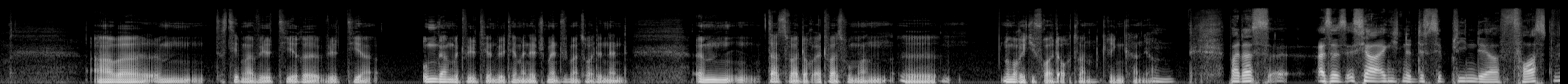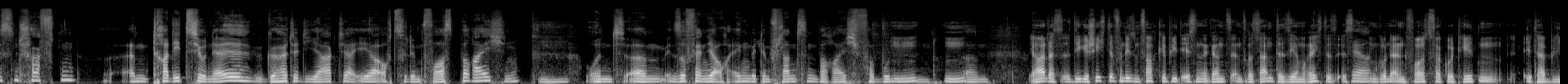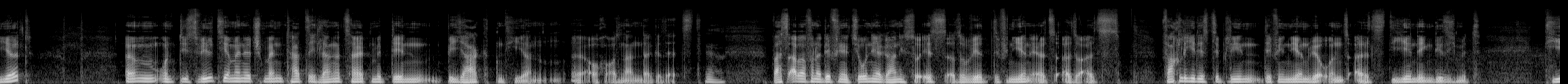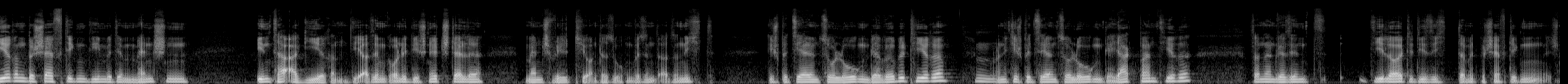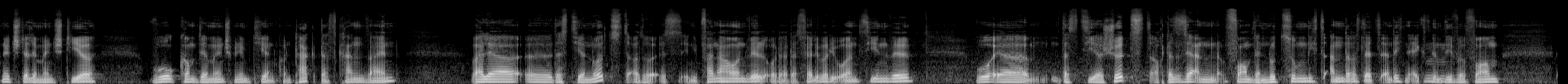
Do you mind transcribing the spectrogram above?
Aber ähm, das Thema Wildtiere, Wildtier, Umgang mit Wildtieren, Wildtiermanagement, wie man es heute nennt, ähm, das war doch etwas, wo man äh, nochmal richtig Freude auch dran kriegen kann, ja. Mhm. War das äh, also es ist ja eigentlich eine Disziplin der Forstwissenschaften. Ähm, traditionell gehörte die Jagd ja eher auch zu dem Forstbereich ne? mhm. und ähm, insofern ja auch eng mit dem Pflanzenbereich verbunden. Mhm. mhm. Ähm, ja, das, die Geschichte von diesem Fachgebiet ist eine ganz interessante. Sie haben recht, es ist ja. im Grunde an Forstfakultäten etabliert ähm, und dieses Wildtiermanagement hat sich lange Zeit mit den bejagten Tieren äh, auch auseinandergesetzt. Ja. Was aber von der Definition her gar nicht so ist. Also wir definieren als, also als fachliche Disziplin definieren wir uns als diejenigen, die sich mit Tieren beschäftigen, die mit dem Menschen interagieren, die also im Grunde die Schnittstelle Mensch-Wildtier untersuchen. Wir sind also nicht die speziellen Zoologen der Wirbeltiere hm. und nicht die speziellen Zoologen der Jagdbahntiere, sondern wir sind die Leute, die sich damit beschäftigen, Schnittstelle Mensch-Tier, wo kommt der Mensch mit dem Tier in Kontakt? Das kann sein, weil er äh, das Tier nutzt, also es in die Pfanne hauen will oder das Fell über die Ohren ziehen will wo er das Tier schützt. Auch das ist ja eine Form der Nutzung nichts anderes letztendlich, eine extensive mhm. Form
